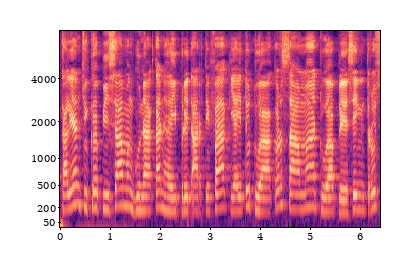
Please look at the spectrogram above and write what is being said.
Kalian juga bisa menggunakan hybrid artifact yaitu dua curse sama dua blessing. Terus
